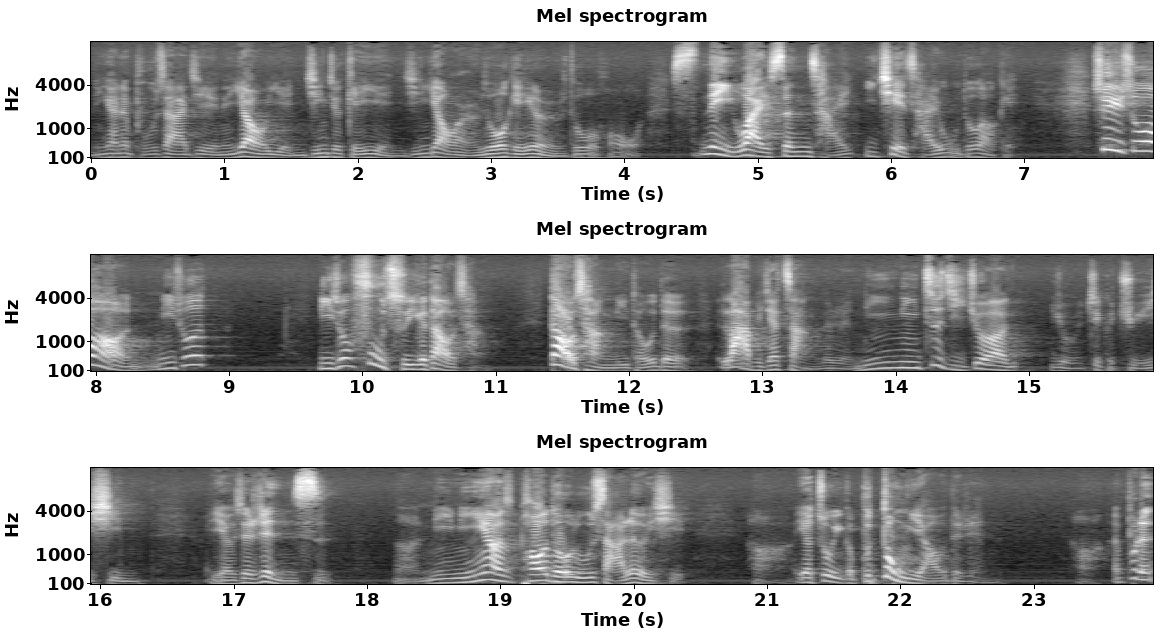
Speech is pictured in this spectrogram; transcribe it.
你看那菩萨界，你要眼睛就给眼睛，要耳朵给耳朵，哦，内外身财一切财物都要给。所以说哈，你说。你说扶持一个道场，道场里头的蜡比较长的人，你你自己就要有这个决心，有这认识啊！你你要抛头颅洒热血啊，要做一个不动摇的人啊，不能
